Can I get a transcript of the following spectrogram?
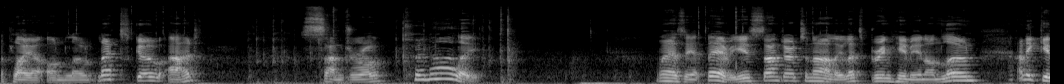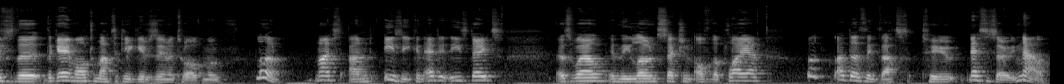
a player on loan. Let's go add Sandro Tonali. Where's he at? There he is, Sandro Tonali. Let's bring him in on loan. And it gives the, the game automatically gives him a 12 month loan. Nice and easy. You can edit these dates as well in the loan section of the player. But I don't think that's too necessary. Now,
